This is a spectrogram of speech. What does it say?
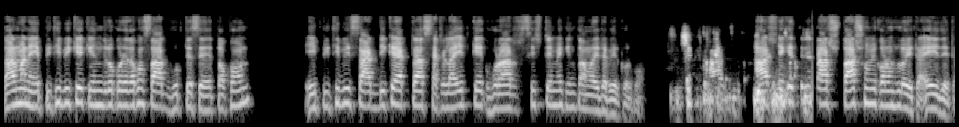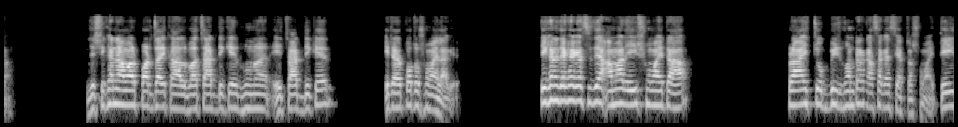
তার মানে পৃথিবীকে কেন্দ্র করে যখন চাঁদ ঘুরতেছে, তখন এই পৃথিবীর চারদিকে একটা স্যাটেলাইটকে ঘোরার সিস্টেমে কিন্তু আমরা এটা বের করব। আর সেক্ষেত্রে তার তার সমীকরণ হলো এটা, এই যেটা যে সেখানে আমার পর্যায়কাল বা চারদিকের ঘূর্ণায়ন এই চারদিকের এটার কত সময় লাগে? এখানে দেখা গেছে যে আমার এই সময়টা প্রায় চব্বিশ ঘণ্টার কাছাকাছি একটা সময়, তেইশ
